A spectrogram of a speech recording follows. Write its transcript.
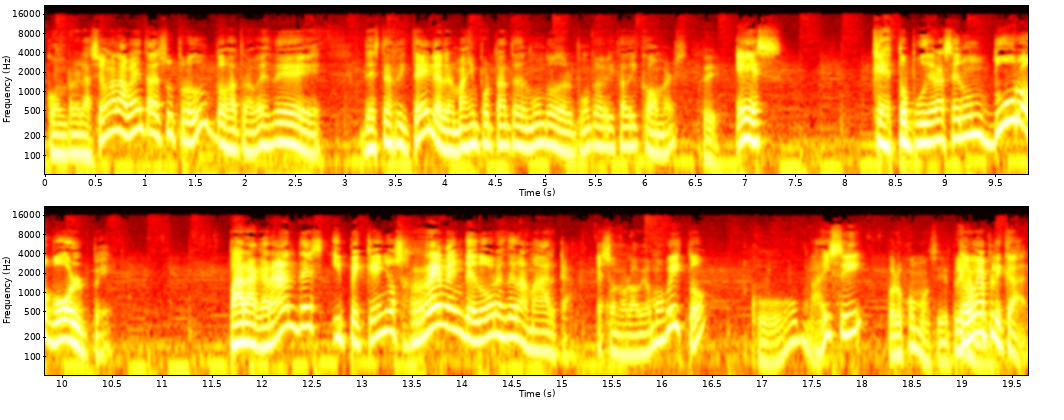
con relación a la venta de sus productos a través de, de este retailer, el más importante del mundo desde el punto de vista de e-commerce, Sí. es que esto pudiera ser un duro golpe para grandes y pequeños revendedores de la marca. Eso no lo habíamos visto. ¿Cómo? Ahí sí, ¿Pero cómo así? te voy a explicar.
